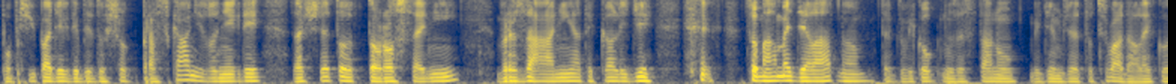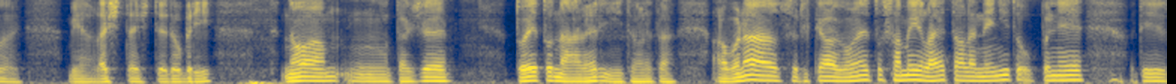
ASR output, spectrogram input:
po případě, kdyby došlo k praskání, to někdy začne to, to rosení, vrzá stání a teďka lidi, co máme dělat, no, tak vykouknu ze stanu, vidím, že je to třeba daleko, je lešte, ještě dobrý. No a mm, takže to je to nádherný, tohleta. A ona říká, ono je to samý let, ale není to úplně, ty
